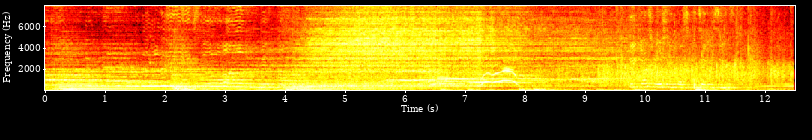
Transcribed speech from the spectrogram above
Never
